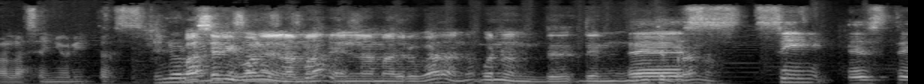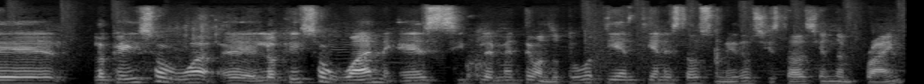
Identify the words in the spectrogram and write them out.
para las señoritas. Va a ser igual en la, en la, madrugada, ¿no? Bueno, de, muy temprano. Sí, este, lo que hizo eh, lo que hizo One es simplemente cuando tuvo TNT en Estados Unidos y estaba haciendo en Prime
